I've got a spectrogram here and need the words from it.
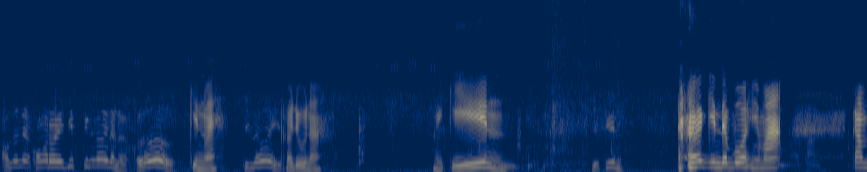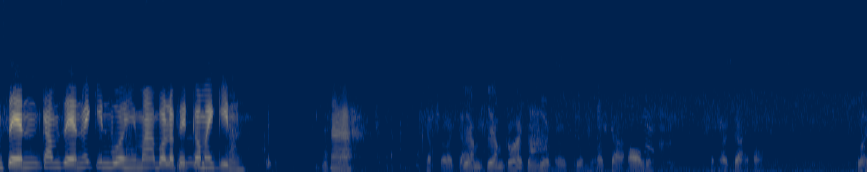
เอานั่นแหละของอร่อยหยิบกินเลยนั่นน่ะเออ กินไหมกินเลยคอยดูนะไม่กินหยิบกิน กินแต่บัวหิมะคำแสนคำแสนไม่กินบัวหิมะบอระเพ็ดก็ไม่กินนะคะ จับเอาเจีจ่ายมเจียมตัวจ้าเตรียมเออเตรียมเอาจ่าออกเลยจับเอาจ่ายออกเตรียม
